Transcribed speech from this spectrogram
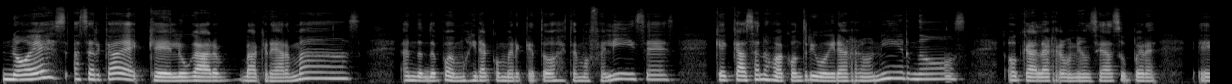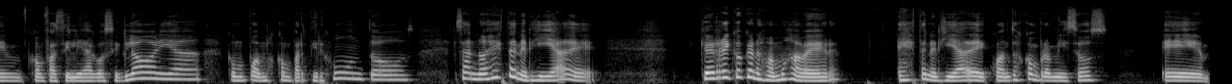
No es acerca de qué lugar va a crear más, en dónde podemos ir a comer que todos estemos felices, qué casa nos va a contribuir a reunirnos, o que la reunión sea súper con facilidad gozo y gloria, cómo podemos compartir juntos. O sea, no es esta energía de qué rico que nos vamos a ver, es esta energía de cuántos compromisos eh,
